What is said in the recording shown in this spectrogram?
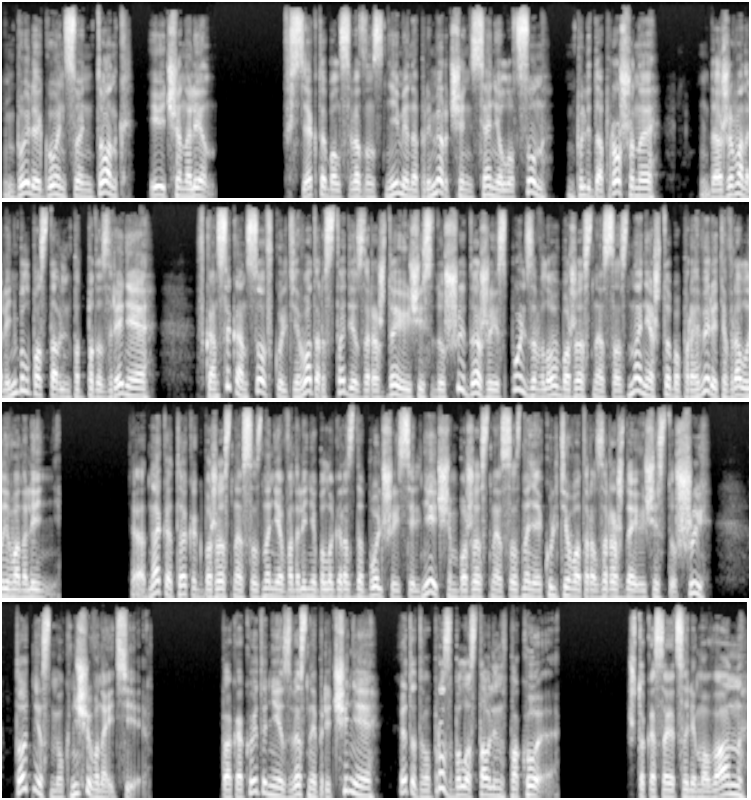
были Гонь Сонь Тонг и Чен Лин. Все, кто был связан с ними, например, Чен Сянь и Лу Цун, были допрошены, даже Ван Линь был поставлен под подозрение — в конце концов, культиватор стадии зарождающейся души даже использовал его божественное сознание, чтобы проверить, врал ли Ван Линь. Однако так как божественное сознание Ван Линя было гораздо больше и сильнее, чем божественное сознание культиватора зарождающейся души, тот не смог ничего найти. По какой-то неизвестной причине этот вопрос был оставлен в покое. Что касается Лимо Ван,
